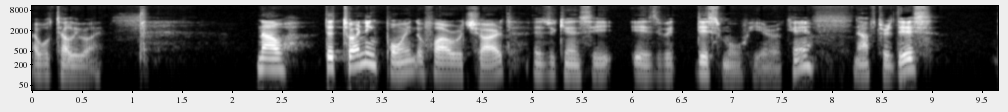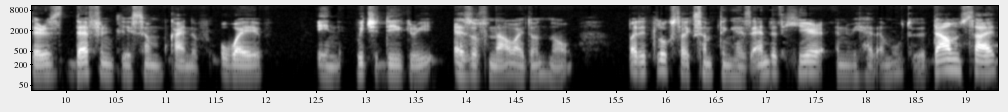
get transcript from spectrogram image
I will tell you why. Now, the turning point of our chart, as you can see, is with this move here, okay? After this, there is definitely some kind of wave in which degree, as of now, I don't know. But it looks like something has ended here and we had a move to the downside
